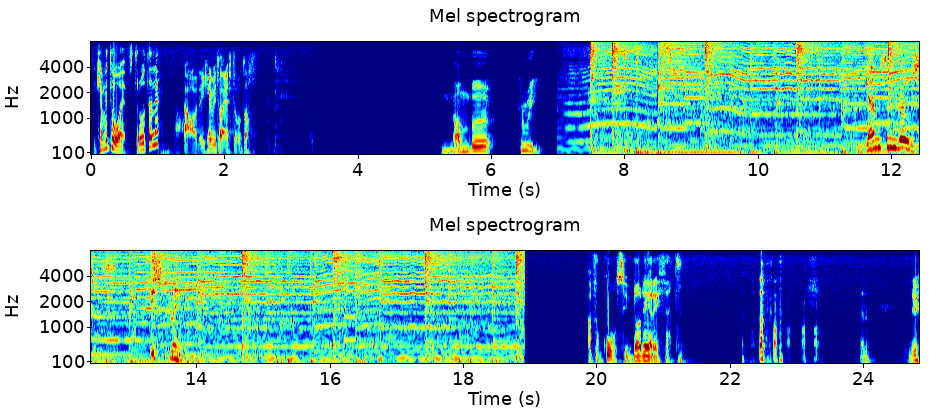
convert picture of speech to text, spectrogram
det kan vi ta efteråt eller? Ja, det kan vi ta efteråt då. Number 3. Guns N' Roses. Estranged. Jag får gåshud av det riffet. Men nu,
